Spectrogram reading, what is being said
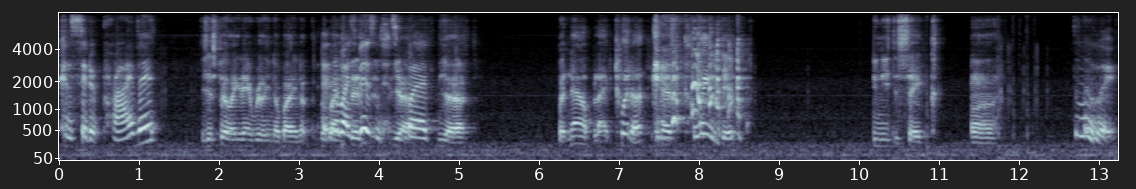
consider private. You just feel like it ain't really nobody nobody's, Nobody's business, Yeah. but- yeah. But now Black Twitter has claimed it. You need to say uh, Absolutely.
